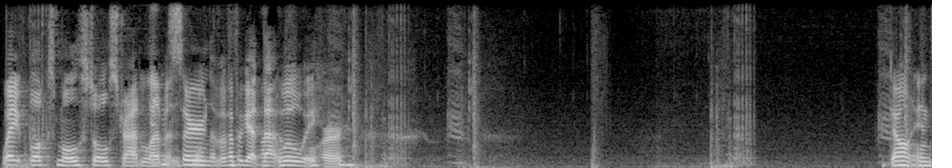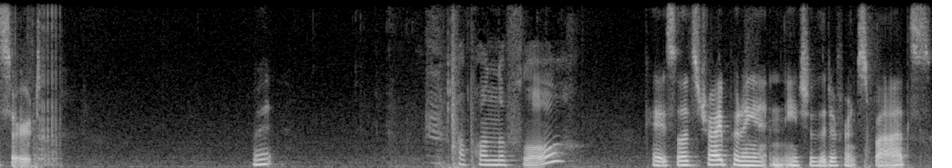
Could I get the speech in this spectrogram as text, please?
Weight block small stal strad 11. Insert we'll never forget that, will we? floor. Don't insert. What? Up on the floor? Okay, so let's try putting it in each of the different spots.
